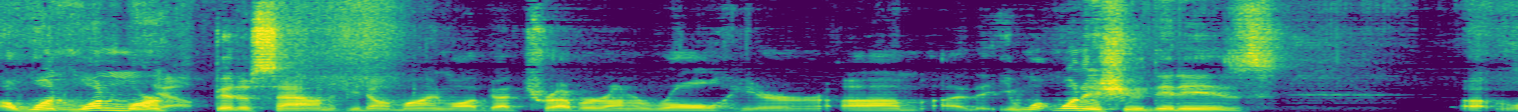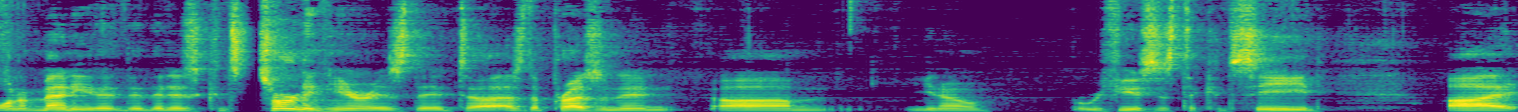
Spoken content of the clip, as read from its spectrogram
Uh, one one more yeah. bit of sound, if you don't mind, while I've got Trevor on a roll here. Um, uh, one issue that is uh, one of many that, that is concerning here is that uh, as the president, um, you know, refuses to concede uh,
